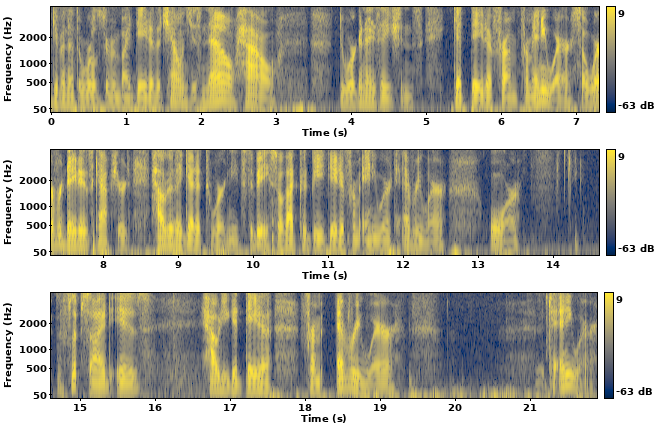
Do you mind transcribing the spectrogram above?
given that the world is driven by data. The challenge is now how do organizations get data from from anywhere? So wherever data is captured how do they get it to where it needs to be? So that could be data from anywhere to everywhere. Or the flip side is how do you get data from everywhere to anywhere?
